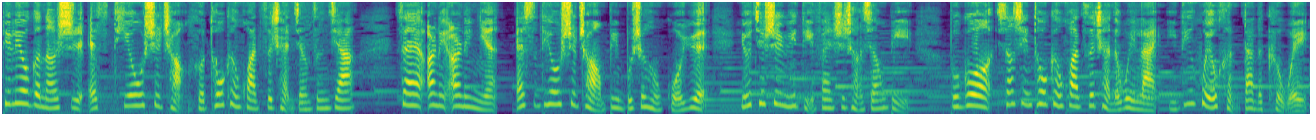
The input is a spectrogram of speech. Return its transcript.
第六个呢是 STO 市场和 token 化资产将增加。在2020年，STO 市场并不是很活跃，尤其是与 DeFi 市场相比。不过，相信 token 化资产的未来一定会有很大的可为。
